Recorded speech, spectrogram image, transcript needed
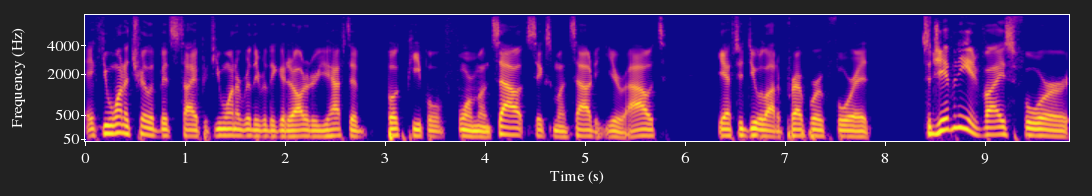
if you want a trail of bits type, if you want a really, really good auditor, you have to book people four months out, six months out, a year out. You have to do a lot of prep work for it. So, do you have any advice for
